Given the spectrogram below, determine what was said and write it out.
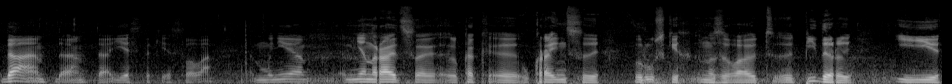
Да, да, да, есть такие слова. Мне, мне нравится, как э, украинцы русских называют э, пидоры, и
